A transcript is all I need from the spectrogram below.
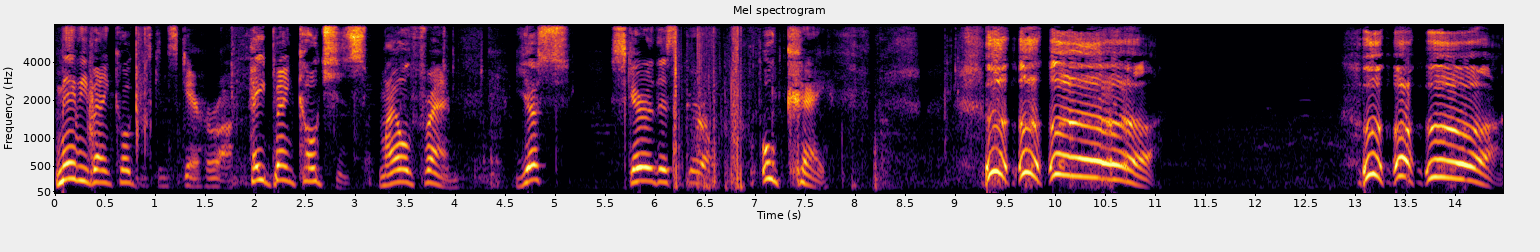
Maybe Ben Coaches can scare her off. Hey, Ben Coaches, my old friend. Yes, scare this girl. Okay. Uh, uh, uh. Uh, uh, uh.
